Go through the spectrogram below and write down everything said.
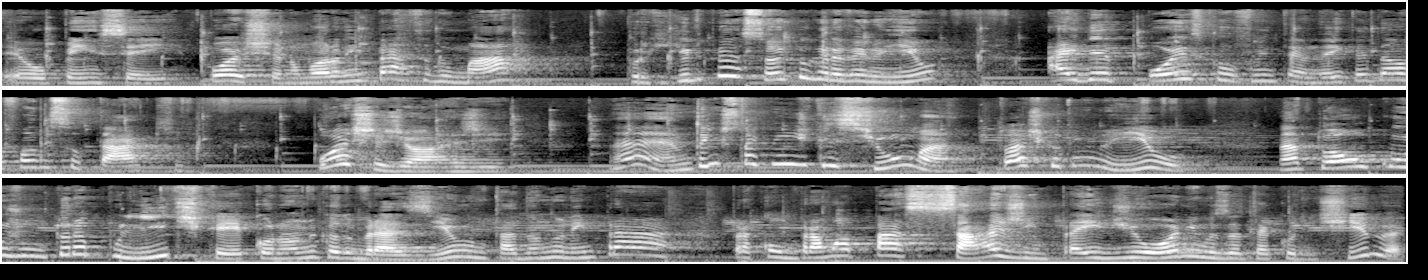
Eu pensei, poxa, eu não moro nem perto do mar, por que, que ele pensou que eu gravei no Rio? Aí depois que eu fui entender que ele tava falando sotaque. Poxa, Jorge, né? Eu não tenho sotaque nem de Criciúma. Tu acha que eu tenho no Rio? Na atual conjuntura política e econômica do Brasil, não tá dando nem pra, pra comprar uma passagem para ir de ônibus até Curitiba,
